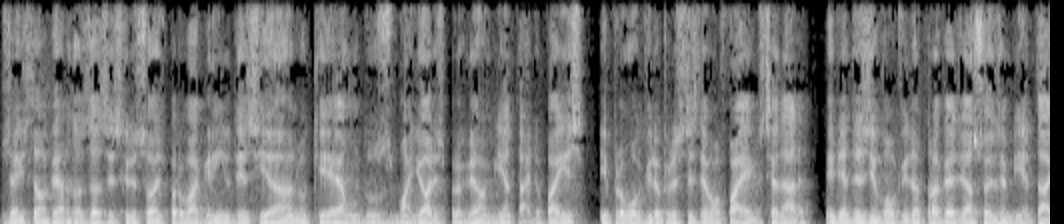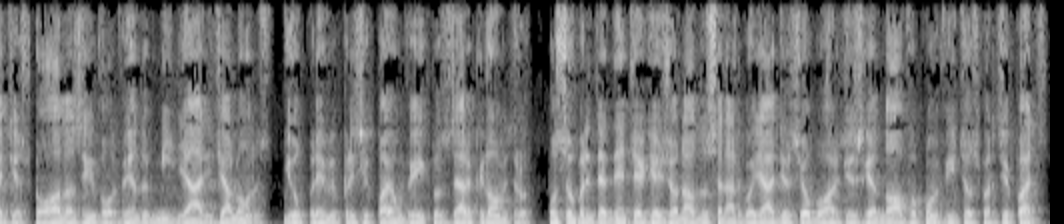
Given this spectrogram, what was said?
Já estão abertas as inscrições para o Agrinho desse ano, que é um dos maiores programas ambientais do país e promovido pelo sistema FAEG Senara. Ele é desenvolvido através de ações ambientais de escolas envolvendo milhares de alunos. E o prêmio principal é um veículo zero quilômetro. O superintendente regional do Senado Goiás, Dirceu Borges, renova o convite aos participantes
